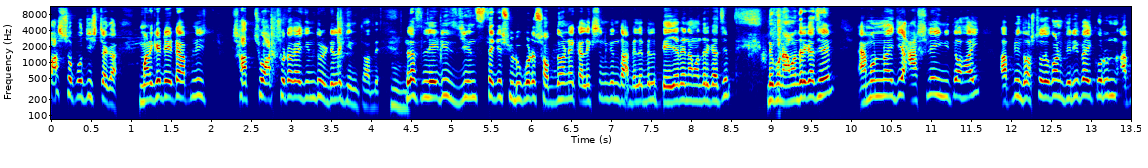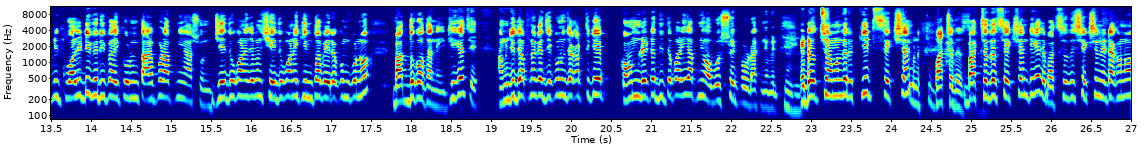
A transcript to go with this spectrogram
পাঁচশো পঁচিশ টাকা। মার্কেটে এটা আপনি সাতশো আটশো টাকায় কিন্তু রিটেলে কিনতে হবে। প্লাস লেডিস জিন্স থেকে শুরু করে সব ধরনের কালেকশন কিন্তু অ্যাভেলেবেল পেয়ে যাবেন আমাদের কাছে। দেখুন আমাদের কাছে এমন নয় যে আসলেই নিতে হয় আপনি দশটা দোকান ভেরিফাই করুন আপনি কোয়ালিটি ভেরিফাই করুন তারপর আপনি আসুন। যে দোকানে যাবেন সেই দোকানে কিনতে হবে এরকম কোনো বাধ্যকতা নেই ঠিক আছে? আমি যদি আপনাকে যে কোনো জায়গার থেকে কম রেটে দিতে পারি আপনি অবশ্যই প্রোডাক্ট নেবেন। এটা হচ্ছে আমাদের কিট সেকশন মানে বাচ্চাদের বাচ্চাদের সেকশন ঠিক আছে? বাচ্চাদের সেকশন এটা এখনও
